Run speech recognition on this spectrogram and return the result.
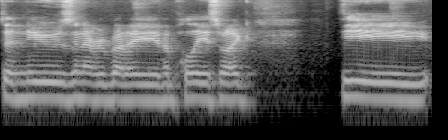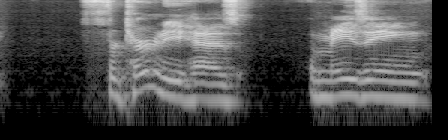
the news and everybody and the police are like, the fraternity has amazing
